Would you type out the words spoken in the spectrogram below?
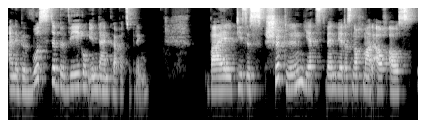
eine bewusste Bewegung in deinen Körper zu bringen. Weil dieses Schütteln jetzt, wenn wir das nochmal auch aus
